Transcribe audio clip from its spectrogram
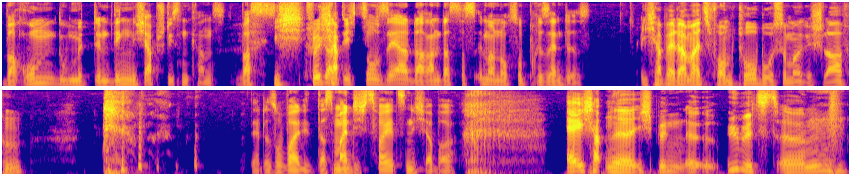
warum du mit dem Ding nicht abschließen kannst. Was Ich, ich triggert habe dich so sehr daran, dass das immer noch so präsent ist? ich hab ja damals vorm Turbus immer geschlafen. Ja, das, so weit, das meinte ich zwar jetzt nicht, aber. Ey, ich hab ne, ich bin äh, übelst ähm,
